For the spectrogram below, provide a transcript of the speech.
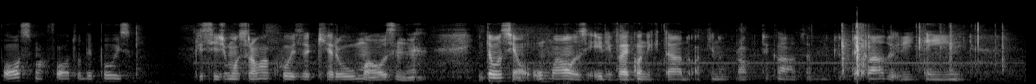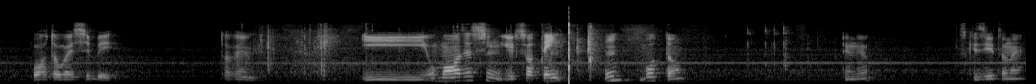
posto uma foto depois. Esqueci de mostrar uma coisa, que era o mouse, né? Então assim, ó, o mouse ele vai conectado aqui no próprio teclado, tá vendo? Que o teclado ele tem porta USB, tá vendo? E o mouse assim, ele só tem um botão, entendeu? Esquisito, né?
